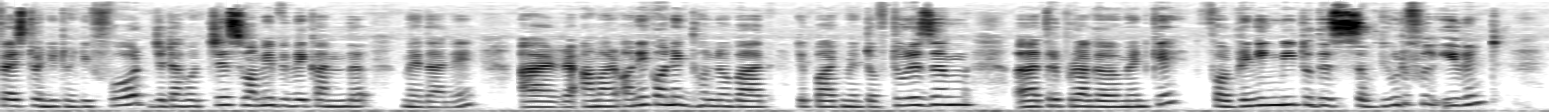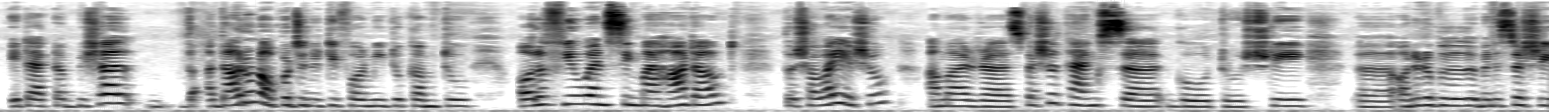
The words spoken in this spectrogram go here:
fest twenty twenty four যেটা হচ্ছে স্বামী বিবেকানন্দ ময়দানে। আর আমার অনেক অনেক ধন্যবাদ ডিপার্টমেন্ট অফ ট্যুরিজম ত্রিপুরা গভর্নমেন্টকে for bringing me to this beautiful event এটা একটা বিশাল দারুণ opportunity for me to come to all of you and sing my heart out তো সবাই এসো। আমার special thanks go to Shri honourable minister Shri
